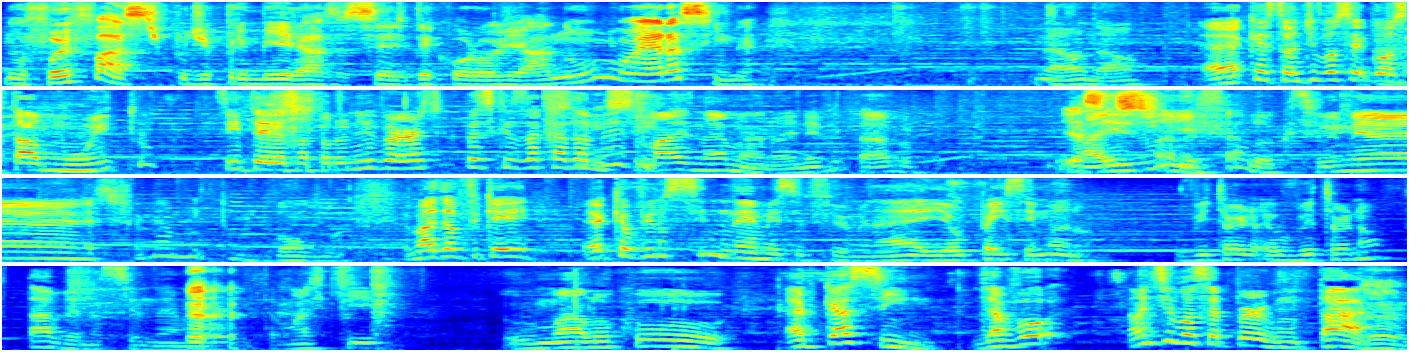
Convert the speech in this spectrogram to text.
não foi fácil, tipo, de primeira você decorou já, não, não era assim, né? Não, não. É questão de você gostar muito, se interessar pelo universo e pesquisar cada Sim, vez sim. mais, né, mano? É inevitável. E Mas, assistir. mano, isso é louco. Esse filme é. Esse filme é muito bom, mano. Mas eu fiquei. É que eu vi no cinema esse filme, né? E eu pensei, mano, o Victor, o Victor não tá vendo cinema. Então acho que o maluco. É porque assim, já vou. Antes de você perguntar, Ah,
